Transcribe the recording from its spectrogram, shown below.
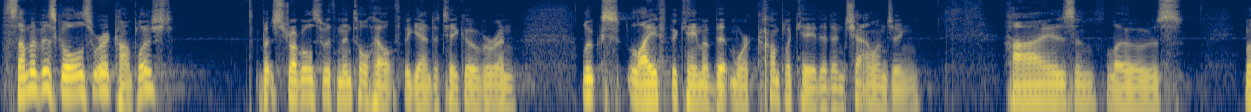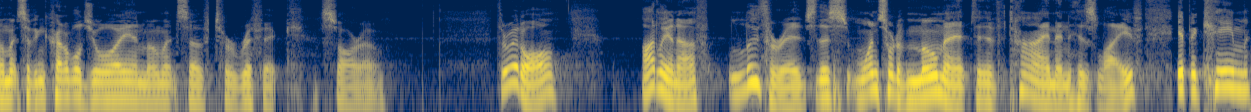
Some of his goals were accomplished, but struggles with mental health began to take over, and Luke's life became a bit more complicated and challenging. Highs and lows, moments of incredible joy and moments of terrific sorrow. Through it all, oddly enough, Lutheridge, this one sort of moment of time in his life, it became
